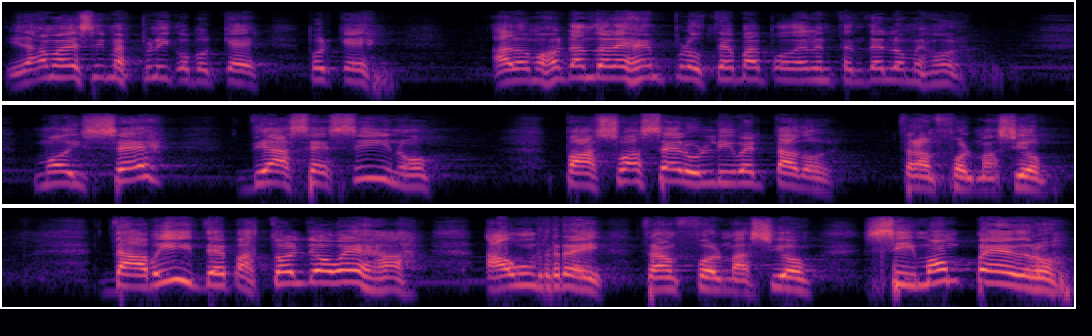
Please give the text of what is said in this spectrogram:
Y déjame ver si me explico, porque, porque a lo mejor dando el ejemplo usted va a poder entenderlo mejor. Moisés de asesino pasó a ser un libertador, transformación. David de pastor de ovejas a un rey, transformación. Simón Pedro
